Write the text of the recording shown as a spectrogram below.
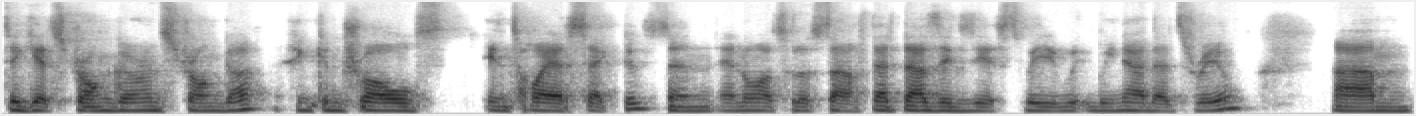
to get stronger and stronger and controls entire sectors and, and all that sort of stuff. That does exist. We we, we know that's real. Um,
